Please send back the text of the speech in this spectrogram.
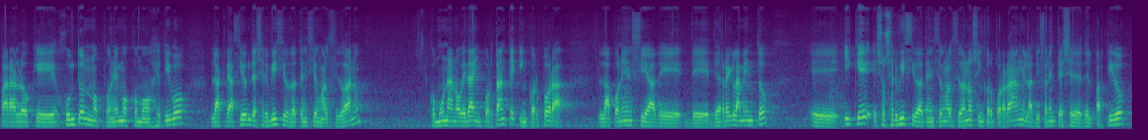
para lo que juntos nos ponemos como objetivo la creación de servicios de atención al ciudadano, como una novedad importante que incorpora la ponencia de, reglamento eh, y que esos servicios de atención al ciudadano se incorporarán en las diferentes sedes del partido.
